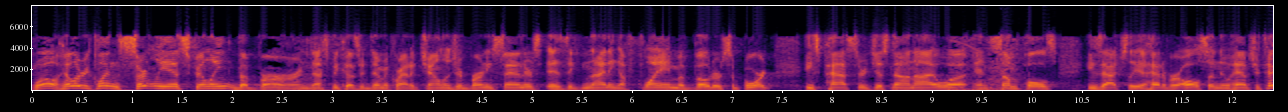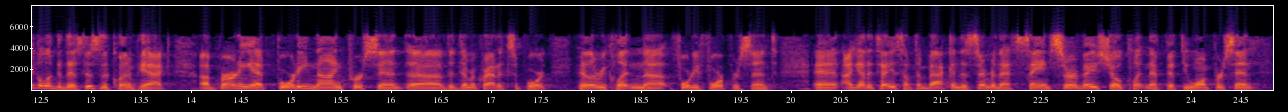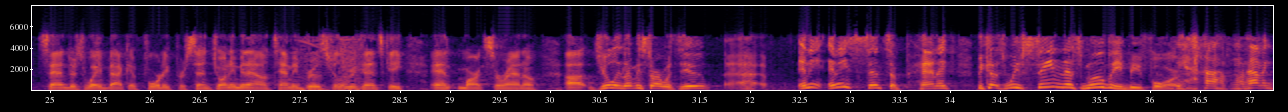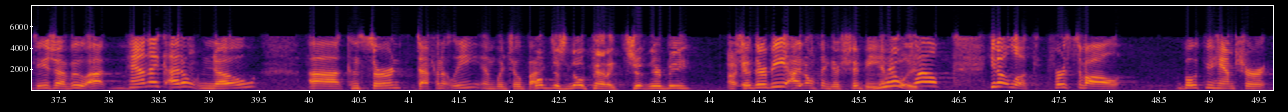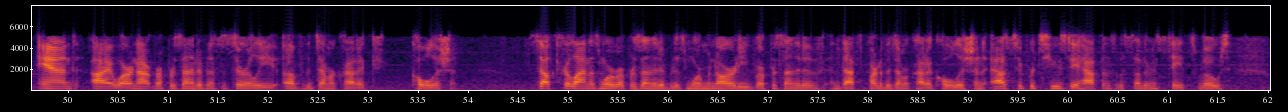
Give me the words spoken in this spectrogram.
Well, Hillary Clinton certainly is feeling the burn. That's because her Democratic challenger, Bernie Sanders, is igniting a flame of voter support. He's passed her just now in Iowa, and some polls, he's actually ahead of her also in New Hampshire. Take a look at this. This is the Quinnipiac. Uh, Bernie at 49% of the Democratic support, Hillary Clinton uh, 44%. And I got to tell you something. Back in December, that same survey showed Clinton at 51%. Sanders way back at 40%. Joining me now, Tammy Bruce, Julie Roginsky, and Mark Serrano. Uh, Julie, let me start with you. Uh, any any sense of panic? Because we've seen this movie before. Yeah, I'm having deja vu. Uh, panic? I don't know. Uh, concern, definitely. And would Joe Biden. Well, there's no panic. Shouldn't there be? Should there be? I don't think there should be. Really? well, you know, look, first of all, both New Hampshire and Iowa are not representative necessarily of the Democratic coalition. South Carolina is more representative, but it's more minority representative, and that's part of the Democratic coalition. As Super Tuesday happens, the southern states vote,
